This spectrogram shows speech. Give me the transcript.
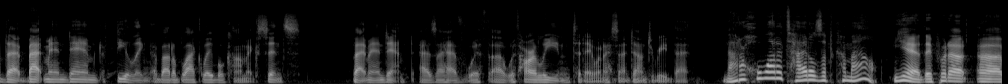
that Batman Damned feeling about a Black Label comic since Batman Damned, as I have with uh, with Harleen today when I sat down to read that. Not a whole lot of titles have come out. Yeah, they put out uh,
